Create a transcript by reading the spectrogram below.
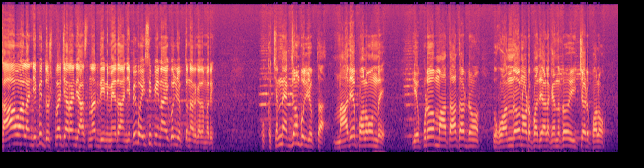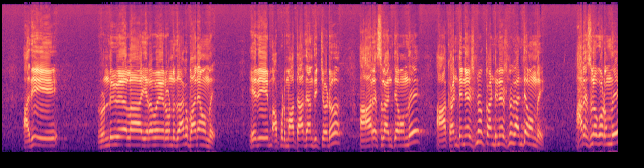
కావాలని చెప్పి దుష్ప్రచారం చేస్తున్నారు దీని మీద అని చెప్పి వైసీపీ నాయకులు చెప్తున్నారు కదా మరి. ఒక చిన్న ఎగ్జాంపుల్ చెప్తా. నాదే పొలం ఉంది. ఎప్పుడో మా తాత ఒక వందో నూట పది ఏళ్ళ కిందటో ఇచ్చాడు పొలం. అది రెండు వేల ఇరవై రెండు దాకా బాగానే ఉంది. ఏది అప్పుడు మా తాత ఎంత ఇచ్చాడో? ఆర్ఎస్లో అంతే ఉంది. ఆ కంటిన్యూషన్ కంటిన్యూషన్ అంతే ఉంది. ఆర్ఎస్లో కూడా ఉంది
